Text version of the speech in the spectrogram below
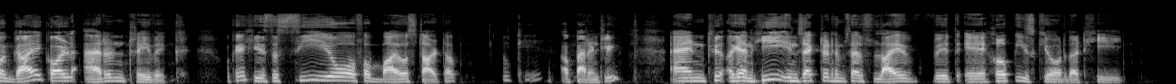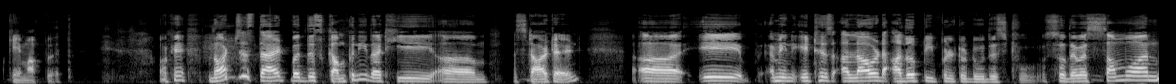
a guy called Aaron Traywick. Okay, he's the CEO of a bio startup, Okay. apparently. And again, he injected himself live with a herpes cure that he came up with. Okay, not just that, but this company that he um, started, uh, a, I mean, it has allowed other people to do this too. So there was someone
